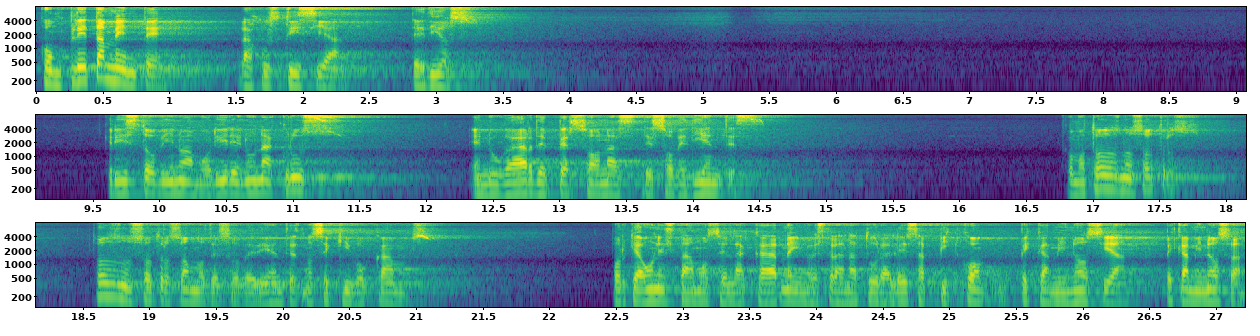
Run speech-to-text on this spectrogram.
completamente la justicia de Dios. Cristo vino a morir en una cruz en lugar de personas desobedientes, como todos nosotros. Todos nosotros somos desobedientes, nos equivocamos, porque aún estamos en la carne y nuestra naturaleza pecaminosa, pecaminosa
